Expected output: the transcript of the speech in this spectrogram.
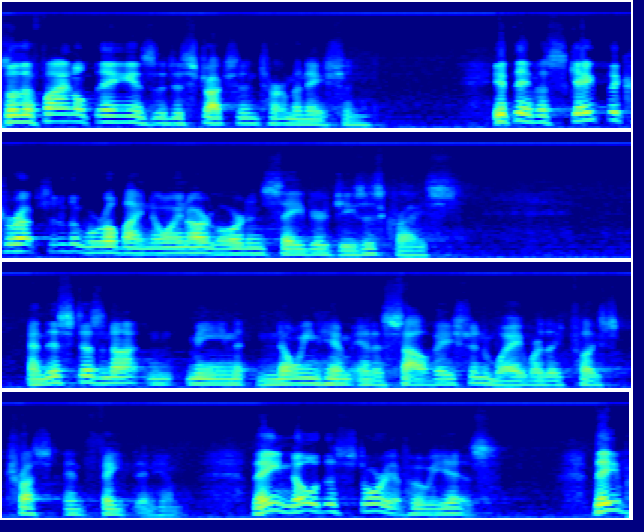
So the final thing is the destruction and termination. If they've escaped the corruption of the world by knowing our Lord and Savior Jesus Christ, and this does not mean knowing him in a salvation way where they place trust and faith in him. They know the story of who he is. They've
